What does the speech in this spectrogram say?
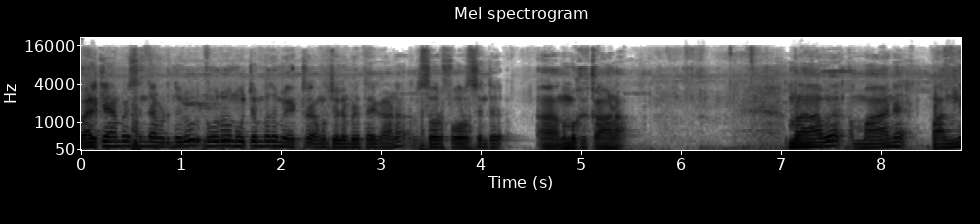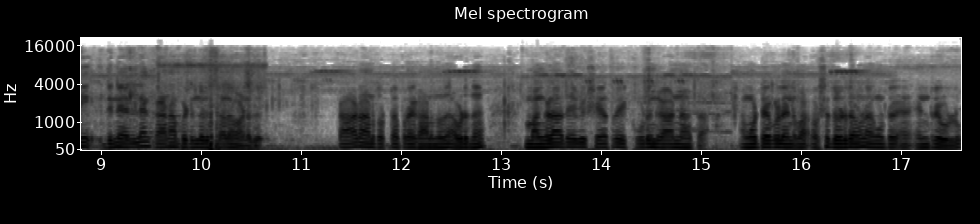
വൈൽഡ് ക്യാമ്പേഴ്സിന്റെ അവിടുന്ന് ഒരു നൂറ് നൂറ്റമ്പത് മീറ്റർ അങ്ങോട്ട് ചെല്ലുമ്പോഴത്തേക്കാണ് റിസർവ് ഫോറസ്റ്റിന്റെ നമുക്ക് കാണാം. മ്ലാവ് മാന് പന്നി ഇതിനെല്ലാം കാണാൻ പറ്റുന്ന ഒരു സ്ഥലമാണിത്. കാടാണ് തൊട്ടപ്പുറം കാണുന്നത്. അവിടുന്ന് മംഗളാദേവി ക്ഷേത്രം ഈ കൂടും കാണാത്ത. അങ്ങോട്ടേക്കുള്ള വർഷത്തിൽ ഒരു തവണ അങ്ങോട്ട് എൻട്രി ഉള്ളൂ.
